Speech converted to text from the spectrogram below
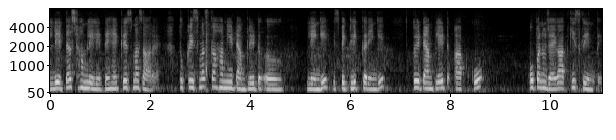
लेटेस्ट हम ले लेते हैं क्रिसमस आ रहा है। तो क्रिसमस का हम ये टैम्पलेट लेंगे, इस पर क्लिक करेंगे तो ये टैम्पलेट आपको ओपन हो जाएगा आपकी स्क्रीन पे।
